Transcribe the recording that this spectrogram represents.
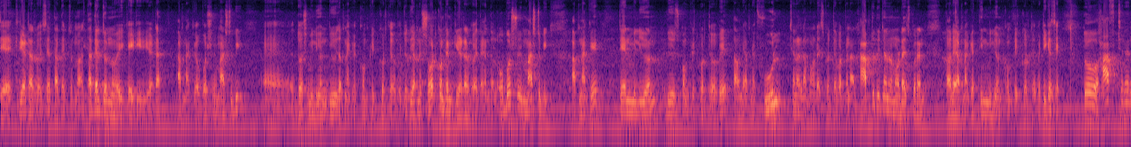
যে ক্রিয়েটার রয়েছে তাদের জন্য তাদের জন্য এই ক্রাইটেরিয়াটা আপনাকে অবশ্যই মাস্ট বি দশ মিলিয়ন ভিউজ আপনাকে কমপ্লিট করতে হবে। যদি আপনি শর্ট কন্টেন্ট ক্রিয়েটার হয়ে থাকেন, তাহলে অবশ্যই মাস্ট বি আপনাকে টেন মিলিয়ন ভিউজ কমপ্লিট করতে হবে, তাহলে আপনি ফুল চ্যানেলটা মনিটাইজ করতে পারবেন। আর হাফ যদি চ্যানেল মনিটাইজ করেন, তাহলে আপনাকে তিন মিলিয়ন কমপ্লিট করতে হবে, ঠিক আছে? তো হাফ চ্যানেল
